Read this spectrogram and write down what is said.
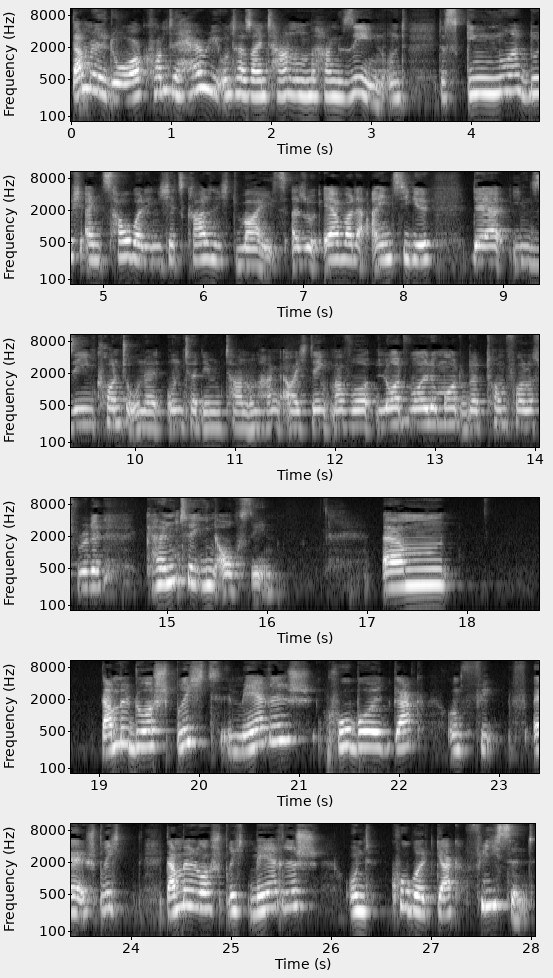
Dumbledore konnte Harry unter seinen Tarnumhang sehen und das ging nur durch einen Zauber, den ich jetzt gerade nicht weiß. Also er war der Einzige, der ihn sehen konnte unter, dem Tarnumhang. Aber ich denke mal, Lord Voldemort oder Tom Follows Riddle könnte ihn auch sehen. Ähm, Dumbledore spricht Mährisch, Kobold, Gag und äh, spricht Dumbledore spricht Mährisch, und Koboldgag fließend.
